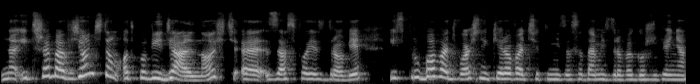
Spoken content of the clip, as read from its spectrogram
No i trzeba wziąć tą odpowiedzialność e, za swoje zdrowie i spróbować właśnie kierować się tymi zasadami zdrowego żywienia,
